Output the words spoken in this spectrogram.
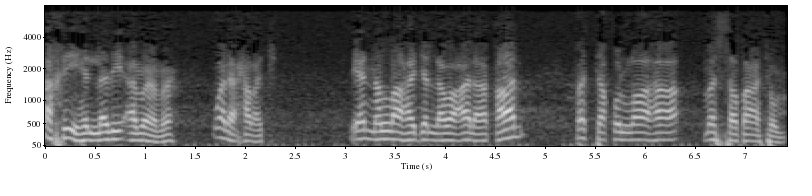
أخيه الذي أمامه ولا حرج. لأن الله جل وعلا قال فاتقوا الله ما استطعتم.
